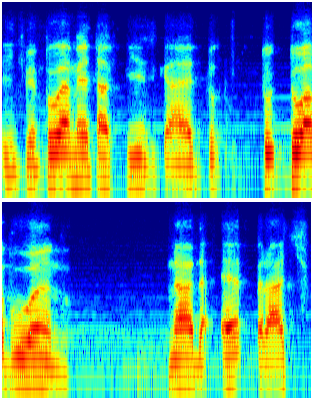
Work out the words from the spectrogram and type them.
A gente vê, pô, a metafísica, é, tu, tu, tô voando. Nada, é prático.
